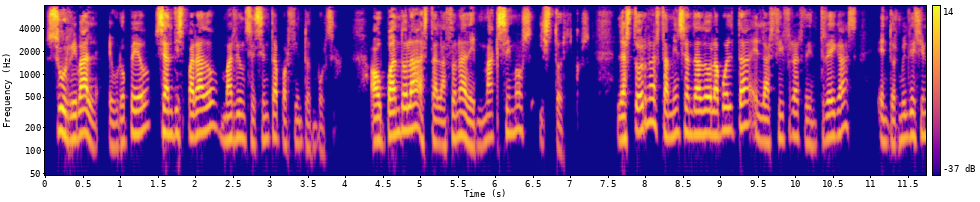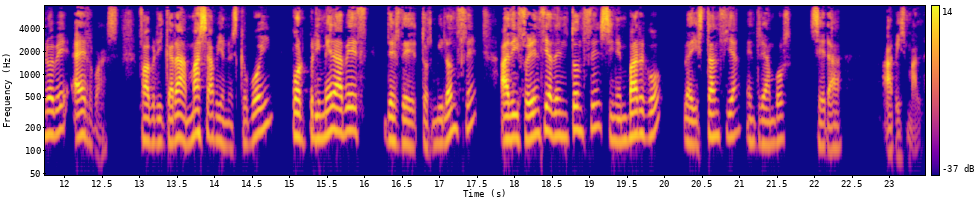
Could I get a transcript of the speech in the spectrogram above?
su rival europeo se han disparado más de un 60% en bolsa, aupándola hasta la zona de máximos históricos. Las tornas también se han dado la vuelta en las cifras de entregas. En 2019, Airbus fabricará más aviones que Boeing por primera vez desde 2011. A diferencia de entonces, sin embargo, la distancia entre ambos será abismal.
